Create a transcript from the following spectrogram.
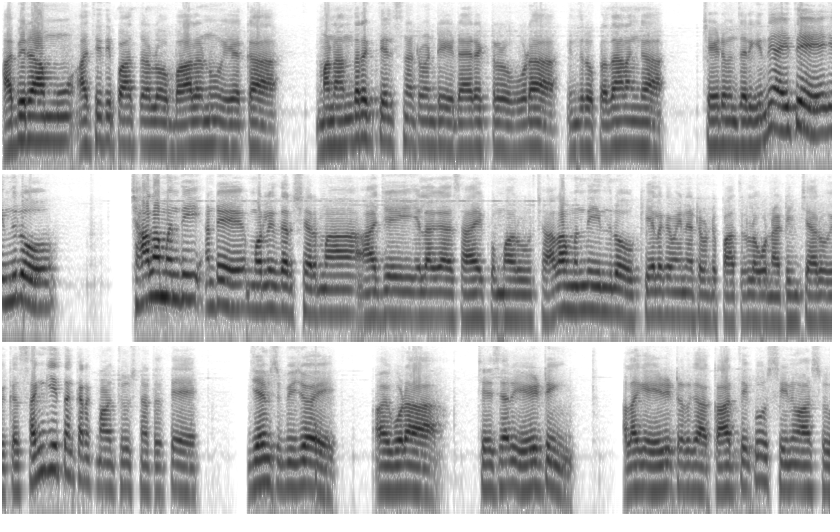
అభిరాము అతిథి పాత్రలో బాలను ఈ యొక్క మనందరికి తెలిసినటువంటి డైరెక్టర్ కూడా ఇందులో ప్రధానంగా చేయడం జరిగింది. అయితే ఇందులో చాలామంది అంటే మురళీధర్ శర్మ అజయ్ ఇలాగా సాయి కుమారు చాలామంది ఇందులో కీలకమైనటువంటి పాత్రలో నటించారు. ఇక సంగీతం కనుక మనం చూసినట్లయితే జేమ్స్ బిజోయ్ అవి కూడా చేశారు. ఎడిటింగ్ అలాగే ఎడిటర్గా కార్తీక్ శ్రీనివాసు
